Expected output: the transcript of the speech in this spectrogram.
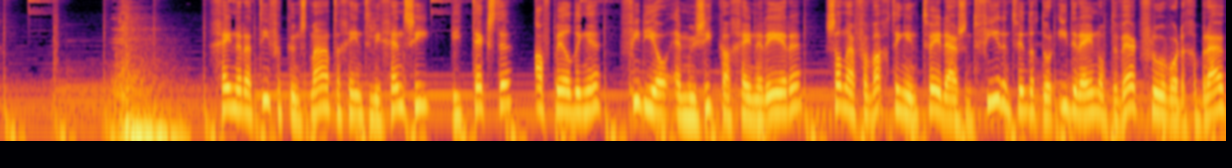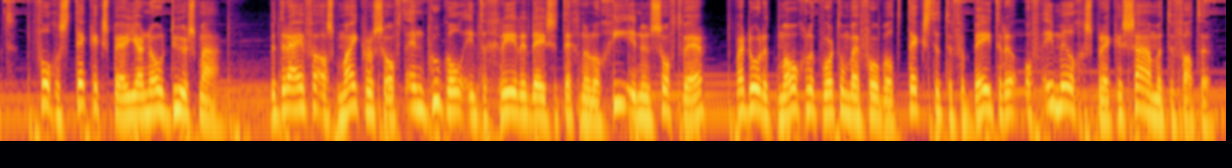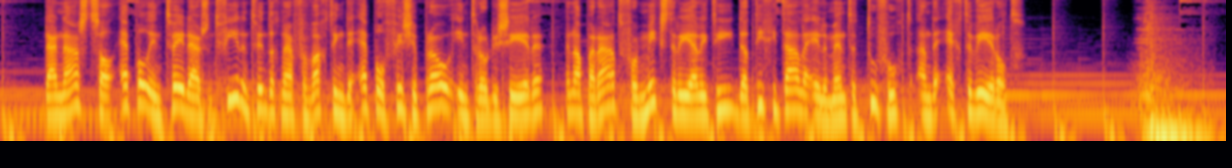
Generatieve kunstmatige intelligentie, die teksten, afbeeldingen, video en muziek kan genereren, zal naar verwachting in 2024 door iedereen op de werkvloer worden gebruikt, volgens tech-expert Jarno Duursma. Bedrijven als Microsoft en Google integreren deze technologie in hun software, waardoor het mogelijk wordt om bijvoorbeeld teksten te verbeteren of e-mailgesprekken samen te vatten. Daarnaast zal Apple in 2024 naar verwachting de Apple Vision Pro introduceren, een apparaat voor mixed reality dat digitale elementen toevoegt aan de echte wereld.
